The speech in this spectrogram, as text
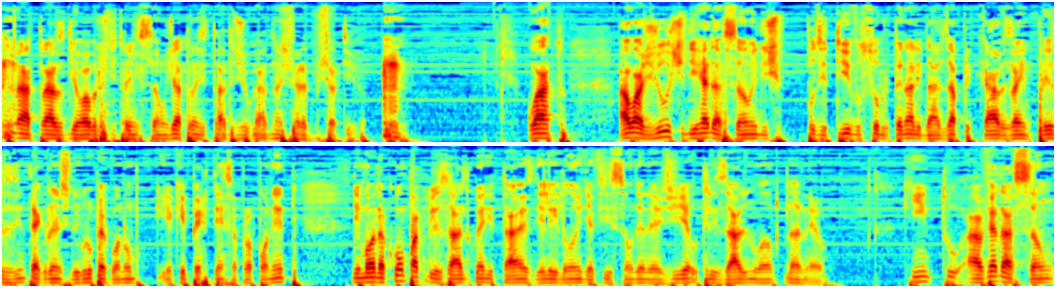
a atraso de obras de transmissão já transitadas e julgadas na esfera administrativa. Quarto, ao ajuste de redação e dispositivo sobre penalidades aplicáveis a empresas integrantes do grupo econômico e a que pertence a proponente, de modo a compatibilizado com editais de leilões de aquisição de energia utilizados no âmbito da ANEL. Quinto, a vedação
